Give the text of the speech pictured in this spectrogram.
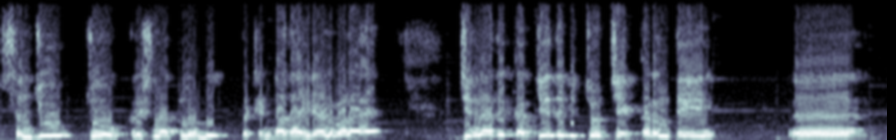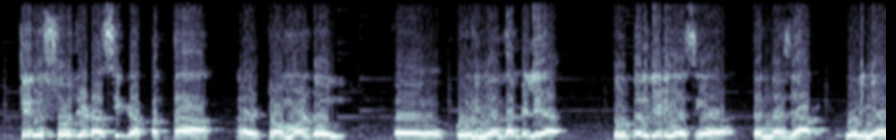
ਸੰਜੂ ਜੋ ਕ੍ਰਿਸ਼ਨਾ ਕਲੋਨੀ ਬਠਿੰਡਾ ਦਾ ਹੀ ਰਹਿਣ ਵਾਲਾ ਹੈ। ਜਿਨ੍ਹਾਂ ਦੇ ਕਬਜ਼ੇ ਦੇ ਵਿੱਚੋਂ ਚੈੱਕ ਕਰਨ ਤੇ ਅਹ, 300 ਜਿਹੜਾ ਸੀਗਾ ਪੱਤਾ ਅਹ, ਟ੍ਰੋਮਾਡੋਲ ਅਹ, ਗੋਲੀਆਂ ਦਾ ਮਿਲਿਆ। ਟੋਟਲ ਜਿਹੜੀਆਂ ਸੀਆਂ 3000 ਗੋਲੀਆਂ।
